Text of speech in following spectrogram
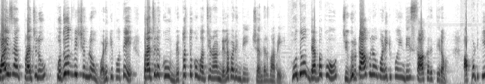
వైజాగ్ ప్రజలు హుదూద్ విషయంలో వణికిపోతే ప్రజలకు విపత్తుకు మధ్యన నిలబడింది చంద్రబాబే. హుదూద్ దెబ్బకు చిగురుటాకులో వణికిపోయింది సాగర తీరం. అప్పటికీ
